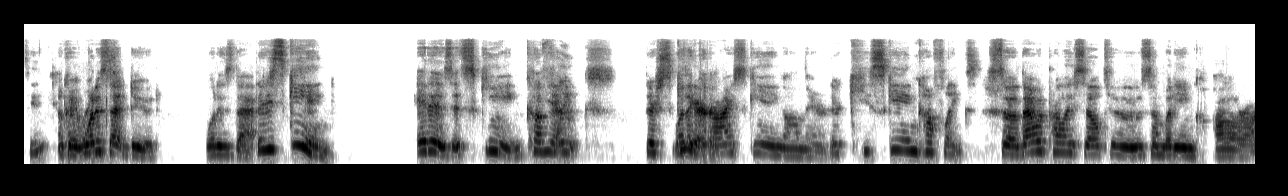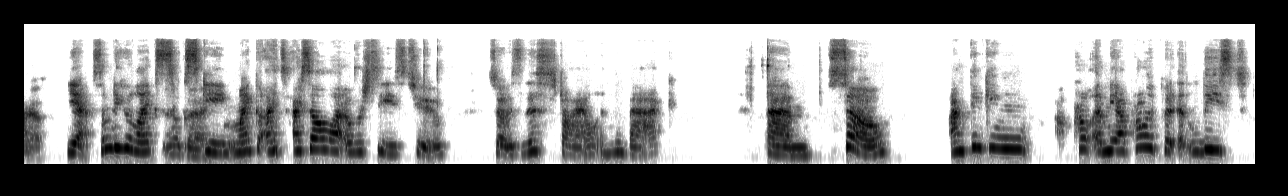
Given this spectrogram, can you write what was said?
See? Okay, what is that, dude? What is that? They're skiing. It is. It's skiing. Cufflinks They're with a guy skiing on there. They're ki- skiing cufflinks. So that would probably sell to somebody in Colorado. Yeah, somebody who likes Okay. skiing. Michael, I, I sell a lot overseas too. So it's this style in the back. Um, so I'm thinking, prob- I mean, I'll probably put at least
